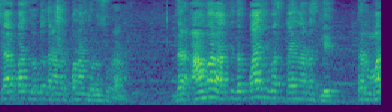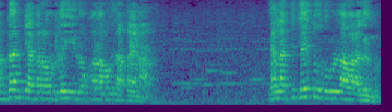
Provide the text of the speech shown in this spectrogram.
चार पाच लोक तर राहणार पण आंदोलन सुरू राहणार जर आम्हाला तिथं पाच बसता येणार नसले तर मतदान केंद्रावर लई लोकांना मग जाता येणार नाही. त्यांना तिथेही तोच रूल लावा लागेल मग.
